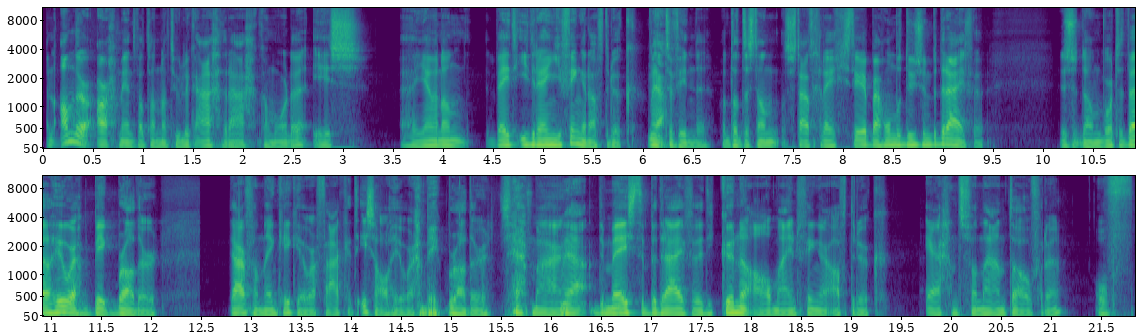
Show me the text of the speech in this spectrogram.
Een ander argument wat dan natuurlijk aangedragen kan worden is, eh, ja, maar dan weet iedereen je vingerafdruk Ja. te vinden. Want dat is dan staat geregistreerd bij honderdduizend bedrijven. Dus dan wordt het wel heel erg Big Brother. Daarvan denk ik heel erg vaak, het is al heel erg Big Brother. Zeg maar, Ja. de meeste bedrijven die kunnen al mijn vingerafdruk ergens vandaan toveren. Of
